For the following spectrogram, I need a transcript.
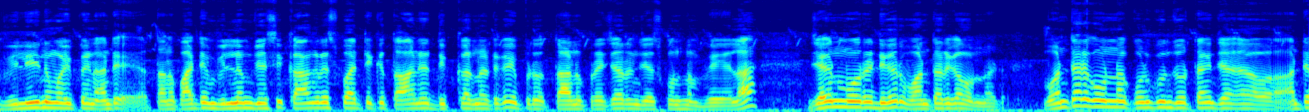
విలీనం అయిపోయిన అంటే తన పార్టీని విలీనం చేసి కాంగ్రెస్ పార్టీకి తానే దిక్కు అన్నట్టుగా ఇప్పుడు తాను ప్రచారం చేసుకుంటున్న వేళ జగన్మోహన్ రెడ్డి గారు ఒంటరిగా ఉన్నాడు. ఒంటరిగా ఉన్న కొడుకుని చూడటానికి జ- అంటే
